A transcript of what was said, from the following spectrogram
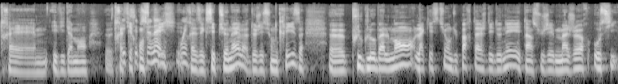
très évidemment très circonscrits, très exceptionnels de gestion de crise. plus globalement, la question du partage des données est un sujet majeur aussi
